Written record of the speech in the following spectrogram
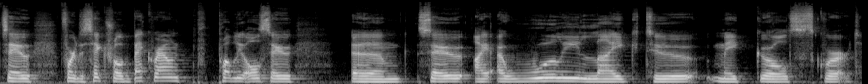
So for the sexual background probably also um, so I, I really like to make girls squirt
